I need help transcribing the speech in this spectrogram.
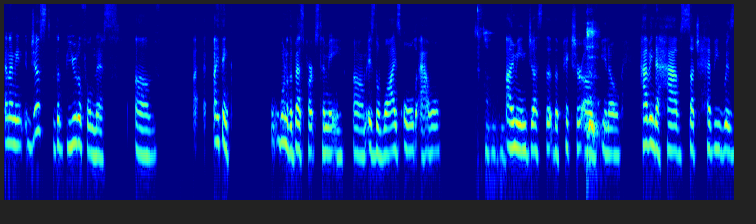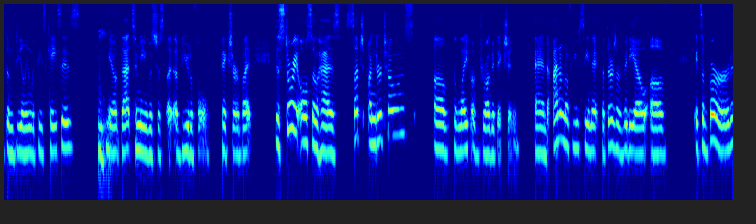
and I mean, just the beautifulness of, I, I think one of the best parts to me um, is the wise old owl. Mm-hmm. I mean, just the, the picture of, you know, having to have such heavy wisdom dealing with these cases. Mm-hmm. You know, that to me was just a, a beautiful picture. But the story also has such undertones of the life of drug addiction. And I don't know if you've seen it, but there's a video of it's a bird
